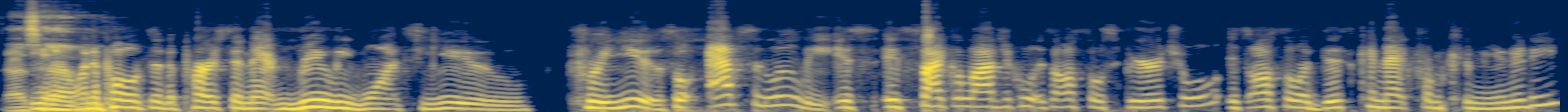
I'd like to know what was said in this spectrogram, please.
That's you heavy. know, and opposed to the person that really wants you for you. So absolutely, it's it's psychological. It's also spiritual. It's also a disconnect from community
